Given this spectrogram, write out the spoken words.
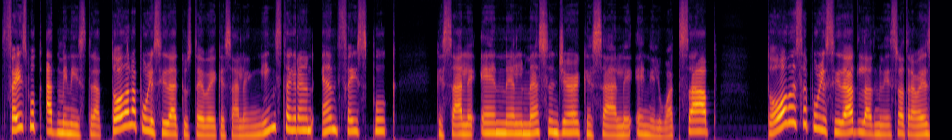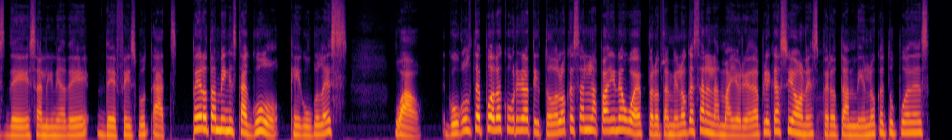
Facebook administra toda la publicidad que usted ve que sale en Instagram, en Facebook, que sale en el Messenger, que sale en el WhatsApp. Toda esa publicidad la administra a través de esa línea de, de Facebook Ads. Pero también está Google, que Google es, wow, Google te puede cubrir a ti todo lo que sale en la página web, pero también lo que sale en la mayoría de aplicaciones, pero también lo que tú puedes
